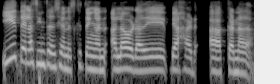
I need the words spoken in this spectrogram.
y de las intenciones que tengan a la hora de viajar a Canadá.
